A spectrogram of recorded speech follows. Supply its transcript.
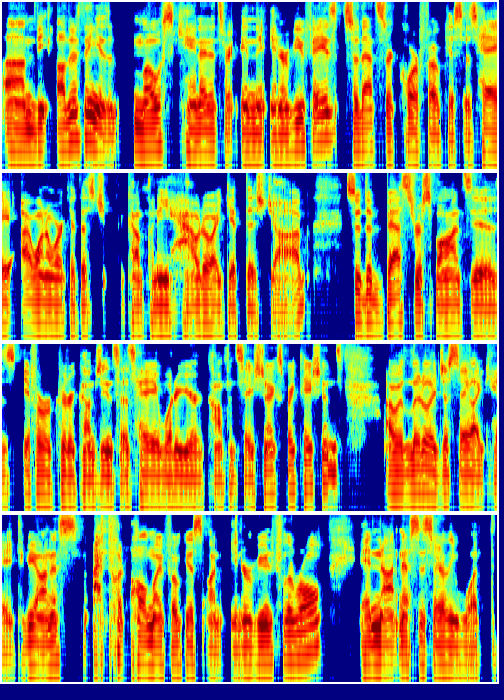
Um, the other thing is most candidates are in the interview phase. So that's their core focus is, hey, I want to work at this company. How do I get this job? So the best response is if a recruiter comes in and says, Hey, what are your compensation expectations? I would literally just say, like, hey, to be honest, I put all my focus on interviewing for the role and not necessarily what the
